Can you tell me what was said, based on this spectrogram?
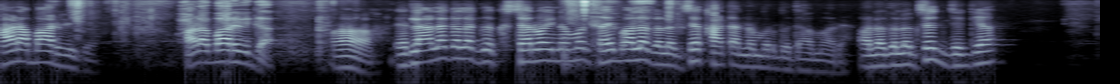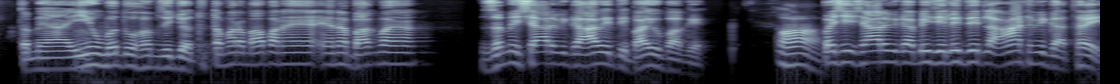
સાડા બાર વીઘા. સાડા બાર વીઘા? હા એટલે અલગ અલગ સર્વાઈ નંબર સાહેબ અલગ અલગ છે ખાતા નંબર બધા અમારે. અલગ અલગ છે જગ્યા. તમે આ ઈ બધું સમજી ગયો. તો તમારા બાપાને એના ભાગમાં જમીન ચાર વીઘા આવી હતી ભાઈ ભાગે. હા. પછી ચાર વીઘા બીજી લીધી એટલે આઠ વીઘા થઈ.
